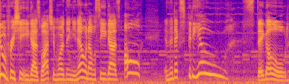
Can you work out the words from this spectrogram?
Do appreciate you guys watching more than you know, and I will see you guys all in the next video. Stay gold.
